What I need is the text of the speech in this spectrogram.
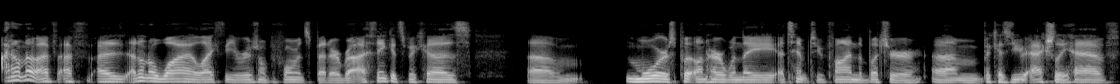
I don't know. I've, I've I, I don't know why I like the original performance better, but I think it's because um, more is put on her when they attempt to find the butcher, um, because you actually have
